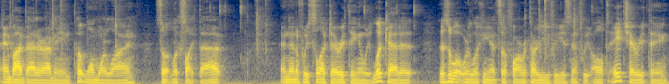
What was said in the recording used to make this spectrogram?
And by better, I mean put one more line so it looks like that. And then if we select everything and we look at it, this is what we're looking at so far with our UVs. And if we Alt-H everything,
